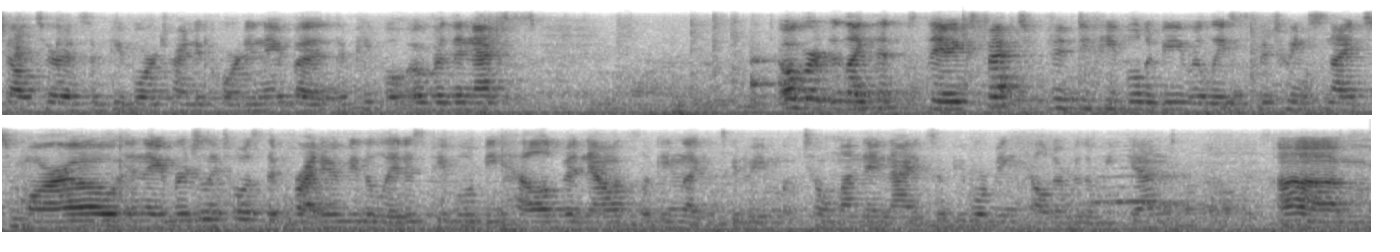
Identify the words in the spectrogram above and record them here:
shelter and some people are trying to coordinate, but the people over the next over like the, they expect 50 people to be released between tonight and tomorrow and they originally told us that Friday would be the latest people would be held but now it's looking like it's going to be till Monday night so people are being held over the weekend. Um,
